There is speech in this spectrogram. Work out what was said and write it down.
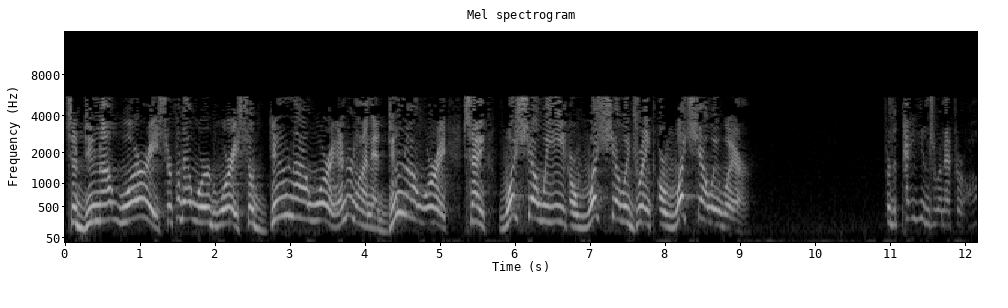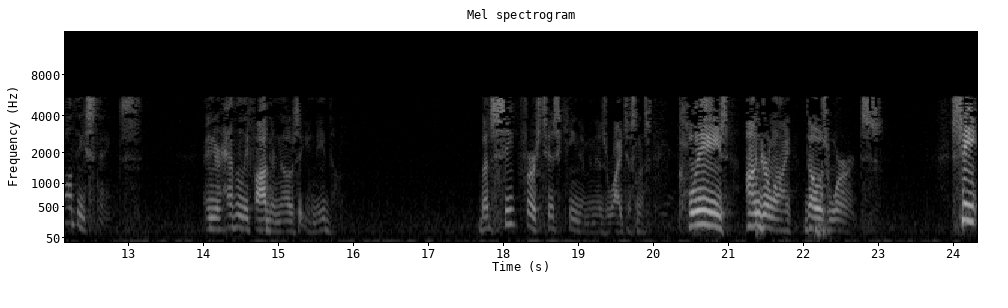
So do not worry. Circle that word worry. So do not worry. Underline that. Do not worry saying, what shall we eat or what shall we drink or what shall we wear? For the pagans run after all these things. And your heavenly Father knows that you need them. But seek first His kingdom and His righteousness. Please underline those words. See,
